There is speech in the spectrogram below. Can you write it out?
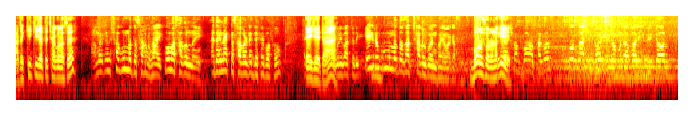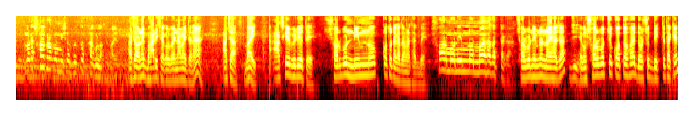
আচ্ছা কি কি জাতের ছাগল আছে? আমার কাছে সব উন্নত ছাগল ভাই কমা ছাগল নাই। এই দেখেন একটা ছাগলটাই দেখাই প্রথম। এই যে এটা হ্যাঁ। বাচ্চা দেখি এইরকম উন্নত জাত ছাগল পাবেন ভাই আমার কাছে। বড় সরো নাকি? সব বড় ছাগল। তোতা শিরোই যমুনাপাড়ি বিটল আমার কাছে সব রকম মিশর ছাগল আছে ভাই। আচ্ছা অনেক ভারী ছাগল ভাই নামাই দেন হ্যাঁ? আচ্ছা ভাই আজকের ভিডিওতে সর্বনিম্ন কত টাকা দামের থাকবে? সর্বনিম্ন নয় হাজার টাকা। সর্বনিম্ন নয় হাজার? জি। এবং সর্বোচ্চ কত হয় দর্শক দেখতে থাকেন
